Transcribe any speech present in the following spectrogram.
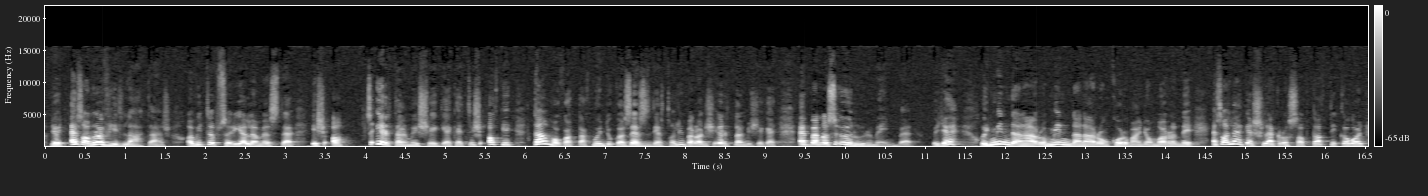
Úgyhogy ez a rövid látás, ami többször jellemezte, és a az értelmiségeket is, akik támogatták mondjuk az SZDSZ, a liberális értelmiséget ebben az őrülményben. Ugye? Hogy mindenáron, mindenáron kormányon maradni. Ez a leges, legrosszabb taktika volt,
